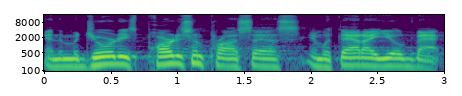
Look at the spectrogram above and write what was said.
and the majority's partisan process, and with that, I yield back.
